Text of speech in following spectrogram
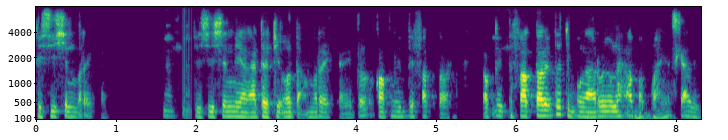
decision mereka. Hmm. Decision yang ada di otak mereka itu cognitive factor. Cognitive factor itu dipengaruhi oleh apa? Banyak sekali.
